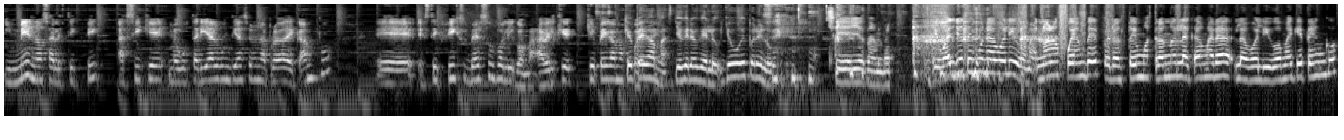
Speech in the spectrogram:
y menos al Stick Fix. Así que me gustaría algún día hacer una prueba de campo. eh, Stick Fix versus Boligoma. A ver qué, qué pega más ¿Qué fuerte. pega más? Yo creo que el- yo voy por el uno. Sí, yo también. Igual yo tengo una boligoma. No nos pueden ver, pero estoy mostrando en la cámara la boligoma que tengo.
